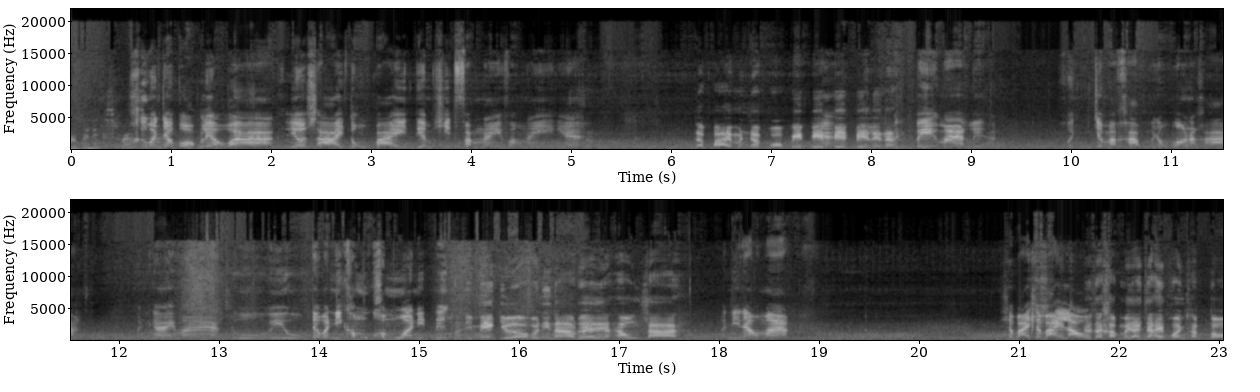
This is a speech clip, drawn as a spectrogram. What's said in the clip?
urban express. คือมันจะบอกเลยอะว่าเลี้ยวซ้ายตรงไปเตรียมชิดฝั่งไหนฝั่งไหนอย่างเงี้ยแล้วป้ายมันจะบอกเป๊ะเป๊ะเป๊ะเป๊ะเลยนะมันเป๊ะมากเลยอะคนจะมาขับไม่ต้องห่วงนะคะ มันง่ายมากดูวิว แต่วันนี้ขมุกขมัวนิดนึงวันนี้เมฆเยอะวันนี้หนาวด้วยเนี่ยห้าองศาวันนี้หนาวมาก สบายสบายเรา เดี๋ยวถ้าขับไม่ได้จะให้พรขับต่อ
